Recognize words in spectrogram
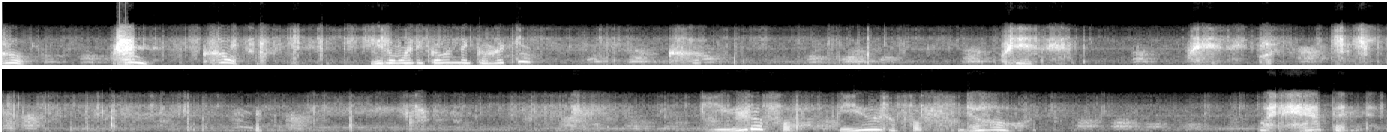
Go. Run. Go. You don't want to go in the garden? Go. What is that? What is it? Beautiful, beautiful snow. What happened?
